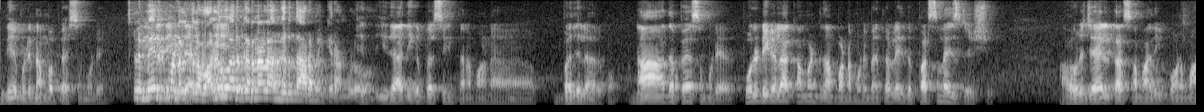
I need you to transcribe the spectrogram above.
இது எப்படி நம்ம பேச முடியும்? இல்லை மேற்கு மண்டலத்தில் இது- வலுவா இருக்கிறனால அங்கிருந்து ஆரம்பிக்கிறாங்களோ? இது- அதிக பெருசிங்கத்தனமான பதிலாக இருக்கும். நான் அதை பேச முடியாது. பொலிட்டிக்கலாக கமெண்ட் தான் பண்ண முடியுமே தவிர இது பர்சனலைஸ்டு இஷ்யூ அவர் ஜெயலலிதா சமாதிக்கு போகணுமா?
